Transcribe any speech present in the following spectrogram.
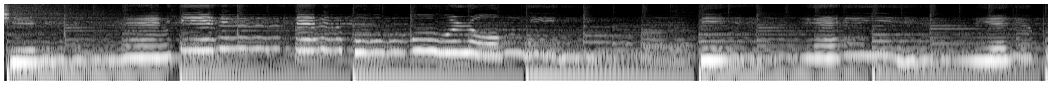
见也不容易，别也不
